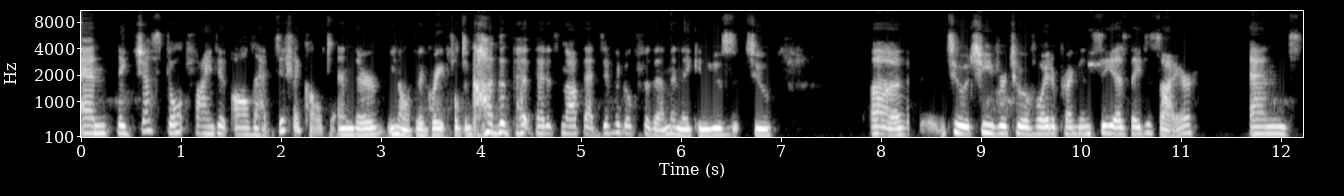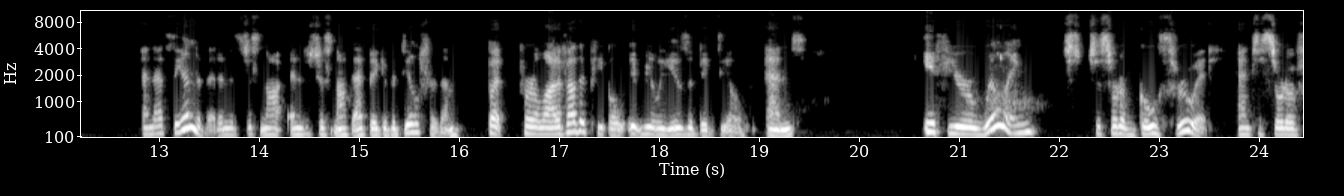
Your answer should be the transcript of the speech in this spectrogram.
and they just don't find it all that difficult and they're you know they're grateful to god that that, that it's not that difficult for them and they can use it to uh, to achieve or to avoid a pregnancy as they desire and and that's the end of it and it's just not and it's just not that big of a deal for them but for a lot of other people it really is a big deal and if you're willing to sort of go through it and to sort of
